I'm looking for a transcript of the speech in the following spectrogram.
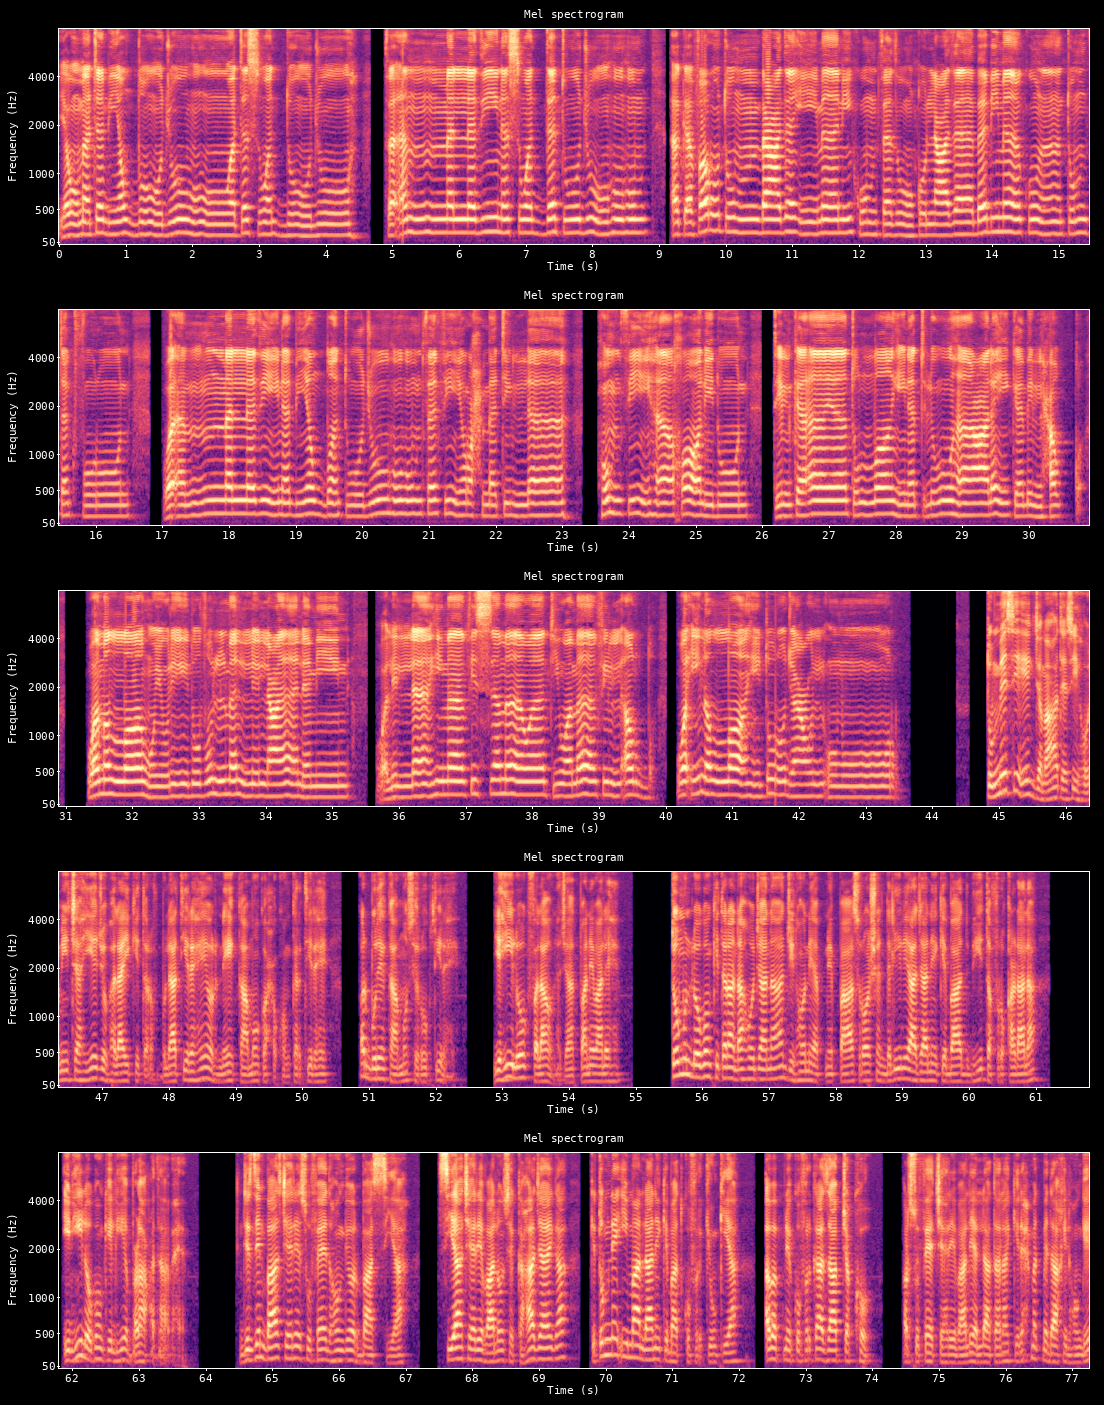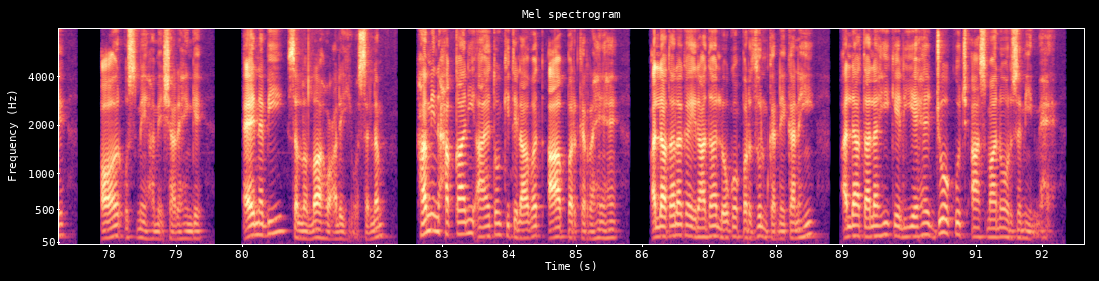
يوم تبيض وجوه وتسود وجوه، فأما الذين اسودت وجوههم أكفرتم بعد إيمانكم فذوقوا العذاب بما كنتم تكفرون. وأما الذين بيضت وجوههم ففي رحمة الله هم فيها خالدون. تلك آيات الله نتلوها عليك بالحق وما الله يريد ظلما للعالمين ولله ما في السماوات وما في الأرض وإلى الله ترجع الأمور تم میں سے ایک جماعت ایسی ہونی چاہیے جو بھلائی کی طرف بلاتی رہے اور نیک کاموں کا حکم کرتی رہے اور برے کاموں سے روکتی رہے۔ یہی لوگ فلاح و نجات پانے والے ہیں۔ تم ان لوگوں کی طرح نہ ہو جانا جنہوں نے اپنے پاس روشن دلیل آ جانے کے بعد بھی تفرقہ ڈالا۔ انہی لوگوں کے لیے بڑا عذاب ہے۔ جس دن بعض چہرے سفید ہوں گے اور بعض سیاہ۔ سیاہ چہرے والوں سے کہا جائے گا کہ تم نے ایمان لانے کے بعد کفر کیوں کیا؟ اب اپنے کفر کا عذاب چکھو۔ اور سفید چہرے والے اللہ تعالیٰ کی رحمت میں داخل ہوں گے اور اس میں ہمیشہ رہیں گے۔ اے نبی صلی اللہ علیہ وسلم ہم ان حقانی آیتوں کی تلاوت آپ پر کر رہے ہیں۔ اللہ تعالیٰ کا ارادہ لوگوں پر ظلم کرنے کا نہیں، اللہ تعالیٰ ہی کے لیے ہے جو کچھ آسمانوں اور زمین میں ہے۔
